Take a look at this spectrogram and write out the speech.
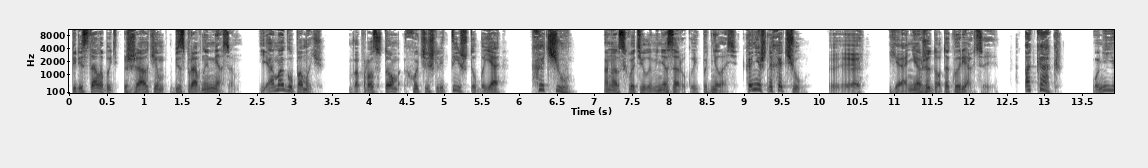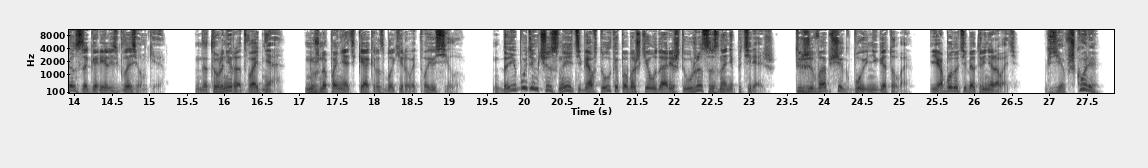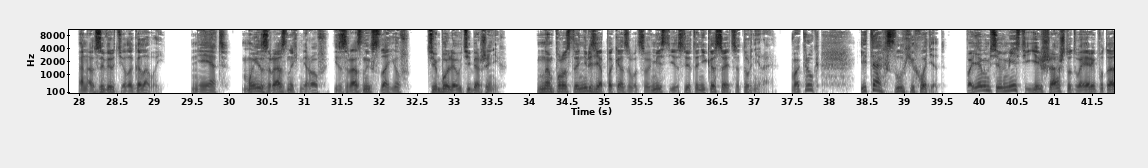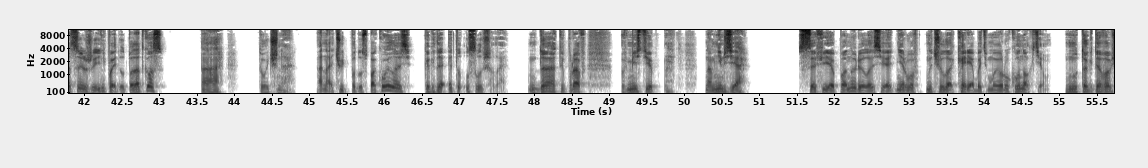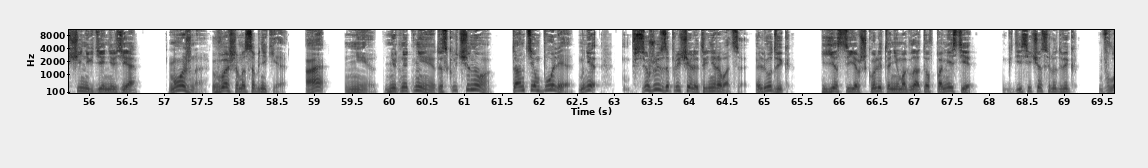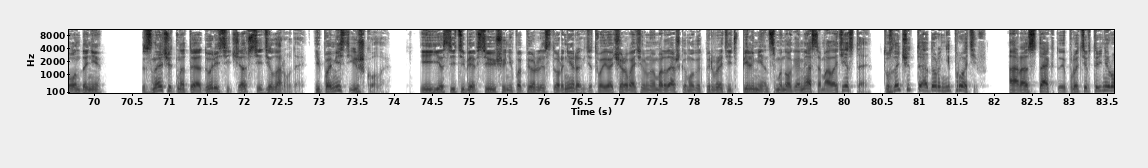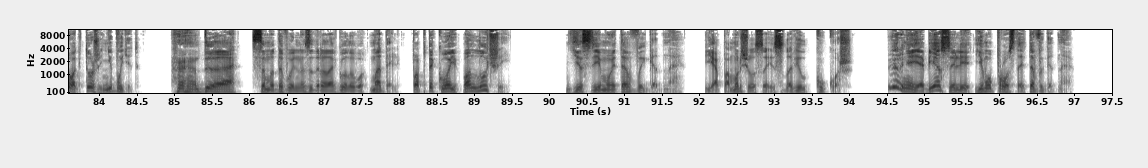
перестала быть жалким, бесправным мясом. Я могу помочь. Вопрос в том, хочешь ли ты, чтобы я... Хочу!» Она схватила меня за руку и поднялась. «Конечно, хочу!» э -э, Я не ожидал такой реакции. «А как?» У нее загорелись глазенки. До турнира два дня. Нужно понять, как разблокировать твою силу. Да и будем честны, тебя втулкой по башке ударишь, ты уже сознание потеряешь. Ты же вообще к бою не готова. Я буду тебя тренировать. Где, в школе? Она завертела головой. Нет, мы из разных миров, из разных слоев. Тем более у тебя жених. Нам просто нельзя показываться вместе, если это не касается турнира. Вокруг и так слухи ходят. Появимся вместе, есть шанс, что твоя репутация и жизнь пойдут под откос. А, точно. Она чуть подуспокоилась, когда это услышала. «Да, ты прав. Вместе нам нельзя». София понурилась и от нервов начала корябать мою руку ногтем. «Ну тогда вообще нигде нельзя». «Можно? В вашем особняке». «А? Нет, нет-нет-нет, исключено. Там тем более. Мне всю жизнь запрещали тренироваться. Людвиг, если я в школе-то не могла, то в поместье...» «Где сейчас Людвиг?» «В Лондоне». «Значит, на Теодоре сейчас все дела рода. И поместье, и школа. И если тебя все еще не поперли с турнира, где твою очаровательную мордашку могут превратить в пельмен с много мяса, мало теста, то значит, Теодор не против. А раз так, то и против тренировок тоже не будет. «Да», — самодовольно задрала голову модель. «Пап такой, он лучший». «Если ему это выгодно». Я поморщился и словил кукош. Вернее, без или ему просто это выгодно.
